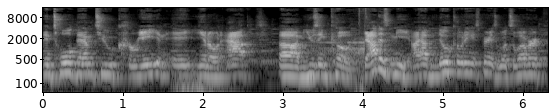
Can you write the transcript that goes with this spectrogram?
and told them to create an, a, you know, an app um, using code. That is me. I have no coding experience whatsoever,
